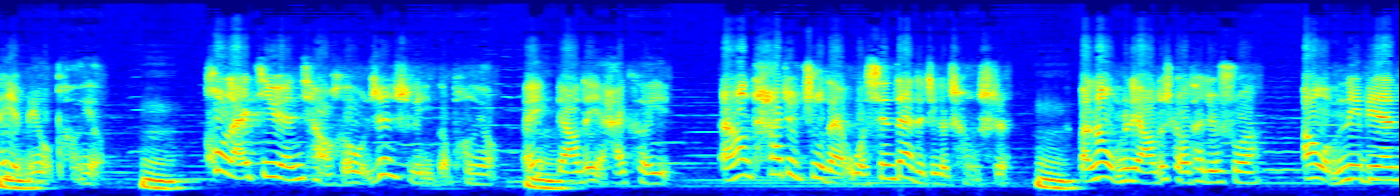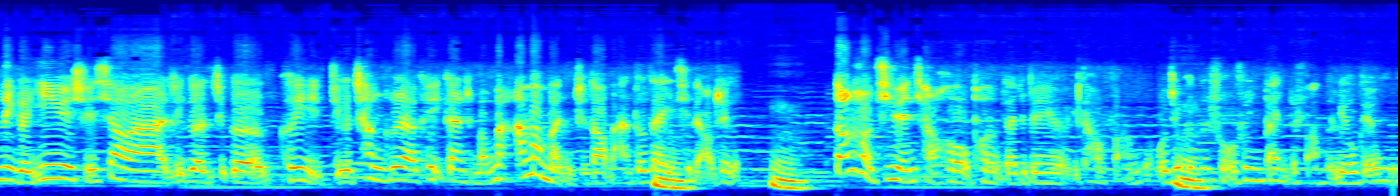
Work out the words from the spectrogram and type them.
他也没有朋友。嗯后来机缘巧合，我认识了一个朋友，哎，嗯聊的也还可以。然后他就住在我现在的这个城市。嗯完了，我们聊的时候，他就说啊，我们那边那个音乐学校啊，这个这个可以这个唱歌啊，可以干什么？妈妈嘛，你知道吧？都在一起聊这个。嗯刚好机缘巧合，我朋友在这边也有一套房子，我就跟他说，我说你把你的房子留给我，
